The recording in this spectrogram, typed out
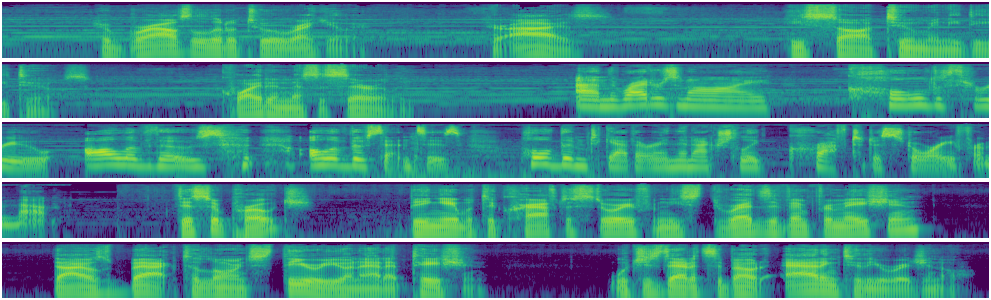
her brows a little too irregular, her eyes. He saw too many details, quite unnecessarily. And the writers and I culled through all of those all of those sentences, pulled them together, and then actually crafted a story from them. This approach, being able to craft a story from these threads of information, dials back to Lauren's theory on adaptation, which is that it's about adding to the original,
